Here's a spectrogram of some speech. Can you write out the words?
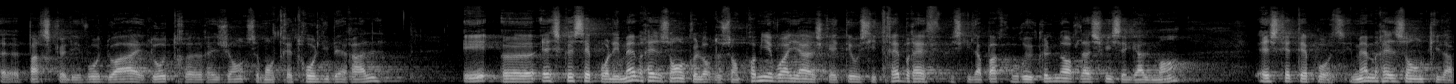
euh, parce que les Vaudois et d'autres régions se montraient trop libérales. Et euh, est-ce que c'est pour les mêmes raisons que lors de son premier voyage, qui a été aussi très bref, puisqu'il a parcouru que le nord de la Suisse également, est-ce que c'était pour ces mêmes raisons qu'il a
